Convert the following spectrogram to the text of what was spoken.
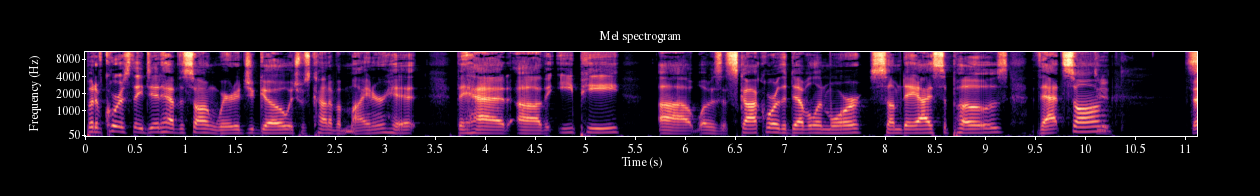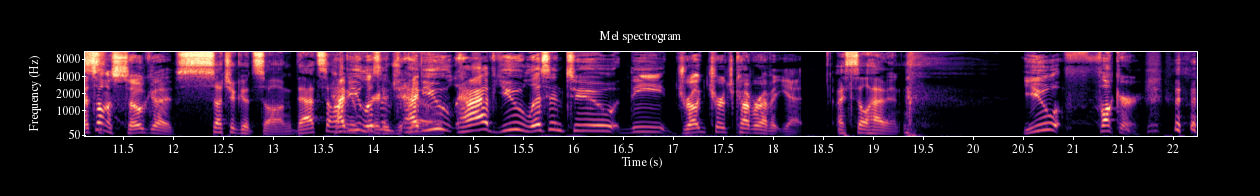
but of course they did have the song "Where Did You Go," which was kind of a minor hit. They had uh, the EP. Uh, what was it? Skacore, The Devil and More. Someday I suppose that song. Dude, That song is so good. such a good song. That song. Have you listened? Have Go? you have you listened to the Drug Church cover of it yet? I still haven't. You fucker,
